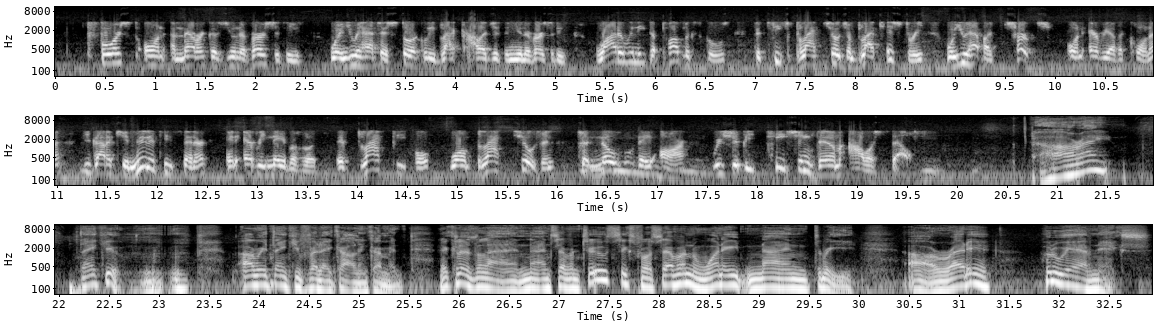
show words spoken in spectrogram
forced on America's universities when you have historically black colleges and universities? Why do we need the public schools to teach black children black history when you have a church on every other corner? You got a community center in every neighborhood. If black people want black children to know who they are, we should be teaching them ourselves. All right. Thank you. All right, thank you for that call and comment. They close the line 972 647 1893. All righty. Who do we have next?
